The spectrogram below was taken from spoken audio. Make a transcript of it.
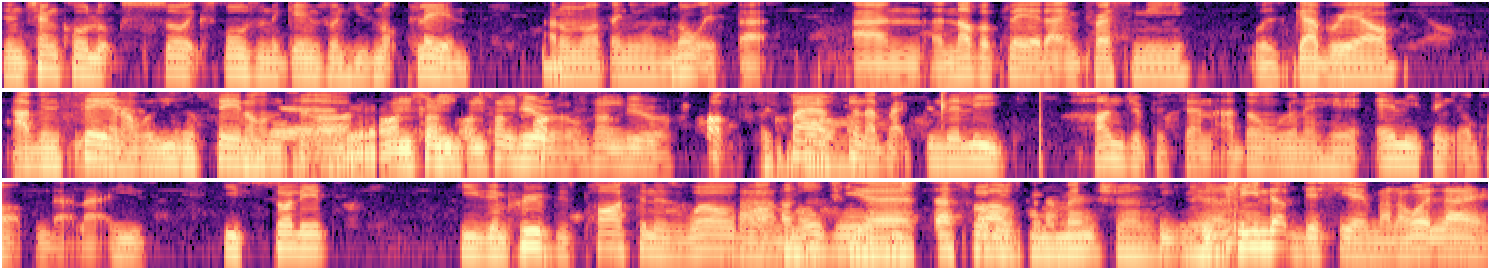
Zinchenko looks so exposed in the games when he's not playing. I don't know if anyone's noticed that. And another player that impressed me was Gabriel. I've been saying, I was even saying it on Yeah. Twitter, On Song He's on Song Hero, on Song Hero. top five sure, centre backs in the league. Hundred percent. I don't want to hear anything apart from that. Like he's he's solid. He's improved his passing as well, but Um, overall, yeah, he's that's what I was gonna mention. He, Yeah. he cleaned up this year, man. I won't lie.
